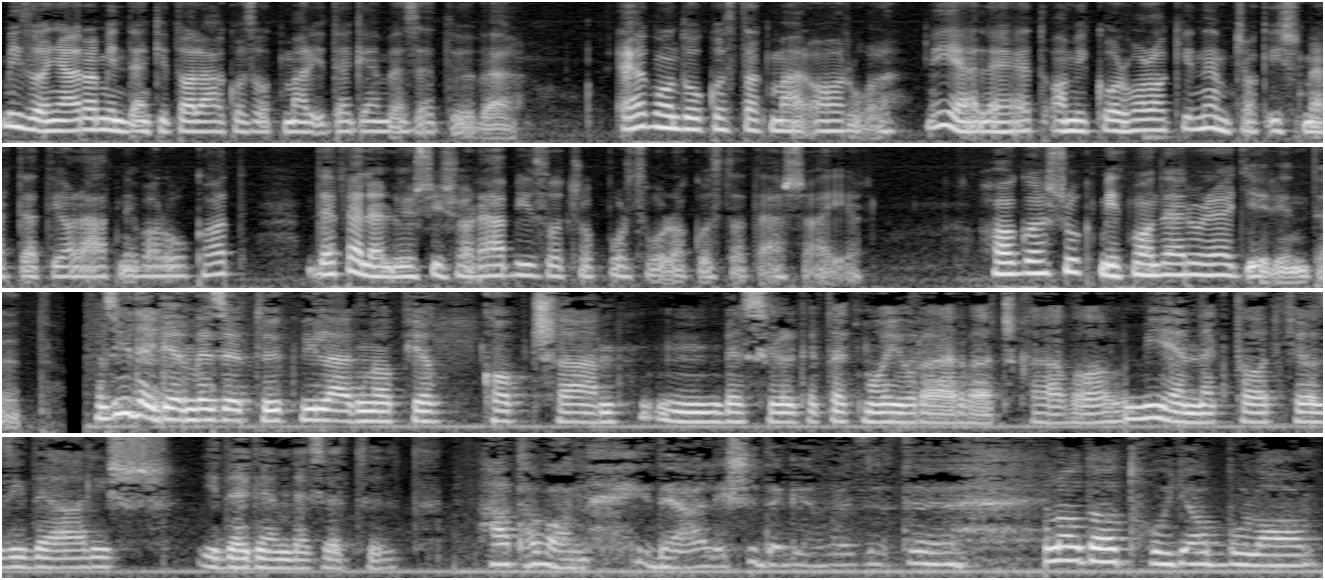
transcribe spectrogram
Bizonyára mindenki találkozott már idegenvezetővel. Elgondolkoztak már arról, milyen lehet, amikor valaki nem csak ismerteti a látnivalókat, de felelős is a rábízott csoport szórakoztatásáért. Hallgassuk, mit mond erről egy érintett. Az idegenvezetők világnapja kapcsán mm, beszélgetek Major Árvácskával. Milyennek tartja az ideális idegenvezetőt? Hát, ha van ideális idegenvezető feladat, hogy abból a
